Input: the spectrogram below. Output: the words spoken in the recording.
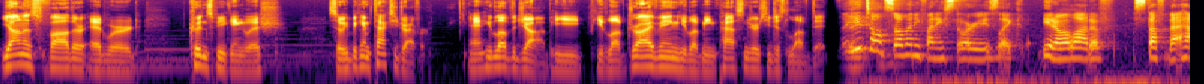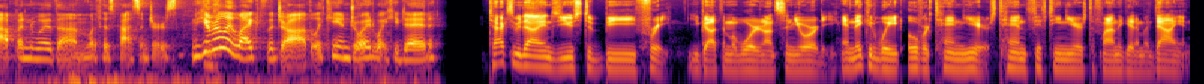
Yana's father, Edward, couldn't speak English, so he became a taxi driver. And he loved the job. He he loved driving, he loved meeting passengers, he just loved it. He told so many funny stories, like you know, a lot of stuff that happened with um with his passengers. And he really liked the job. Like he enjoyed what he did. Taxi medallions used to be free. You got them awarded on seniority, and they could wait over 10 years, 10, 15 years to finally get a medallion.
